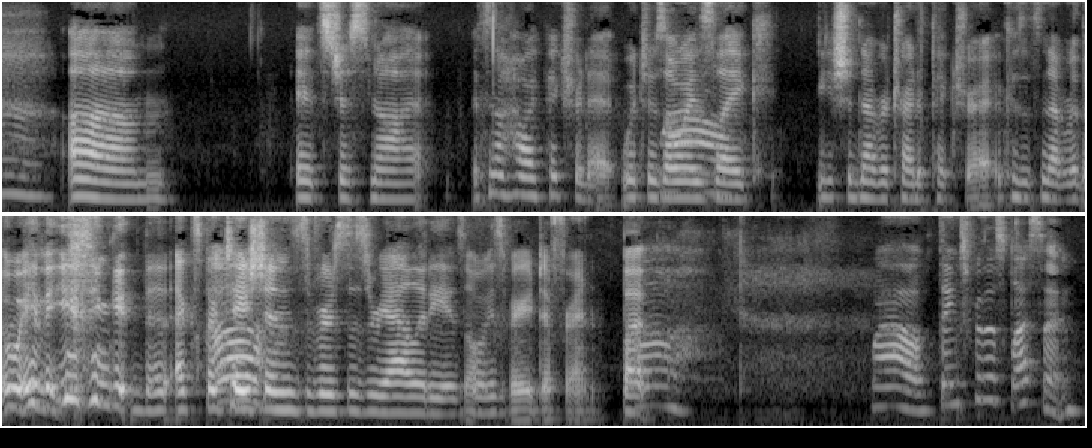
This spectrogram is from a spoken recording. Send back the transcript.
Mm. Um, it's just not it's not how I pictured it, which is always like you should never try to picture it because it's never the way that you think it, the expectations versus reality is always very different. But Oh. Wow, thanks for this lesson.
